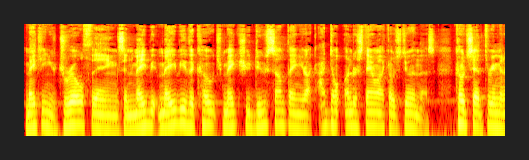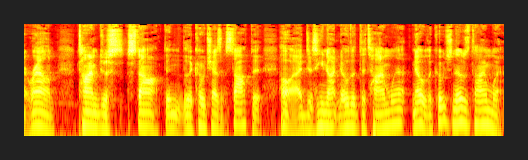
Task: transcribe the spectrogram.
making you drill things, and maybe maybe the coach makes you do something. You're like, I don't understand why the coach is doing this. Coach said three minute round, time just stopped, and the coach hasn't stopped it. Oh, does he not know that the time went? No, the coach knows the time went.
